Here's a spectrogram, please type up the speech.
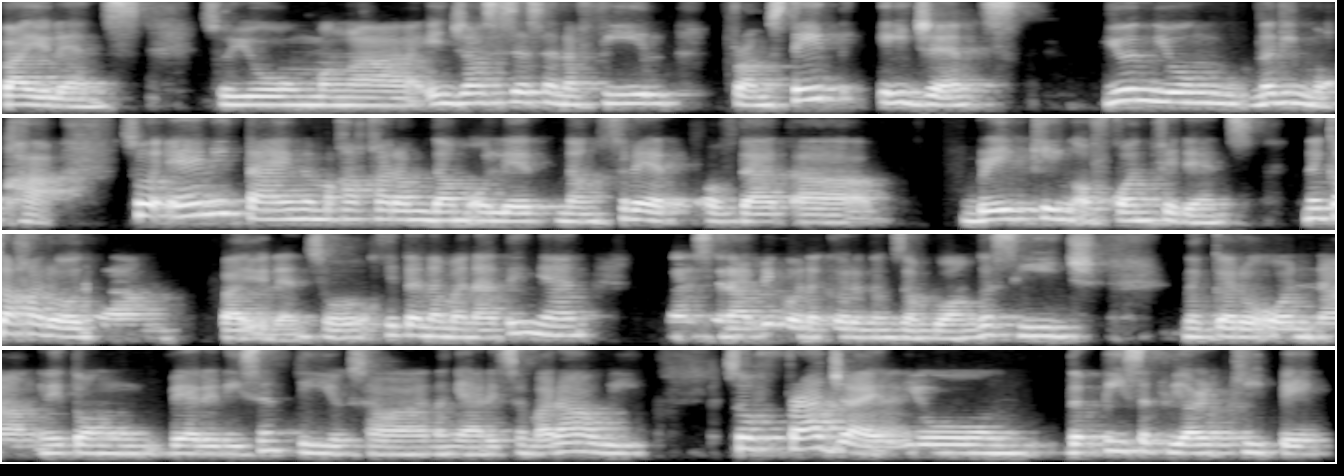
violence. So yung mga injustices na na-feel from state agents, yun yung naging mukha. So anytime na makakaramdam ulit ng threat of that uh, breaking of confidence, nagkakaroon ng violence. So kita naman natin yan. Sinabi ko, nagkaroon ng Zamboanga siege, nagkaroon ng nitong very recently, yung sa nangyari sa Marawi. So fragile yung the peace that we are keeping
